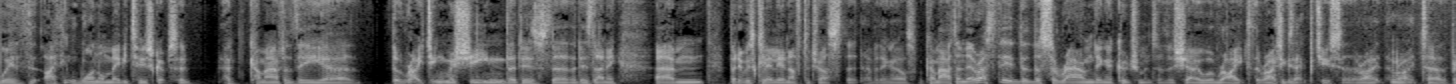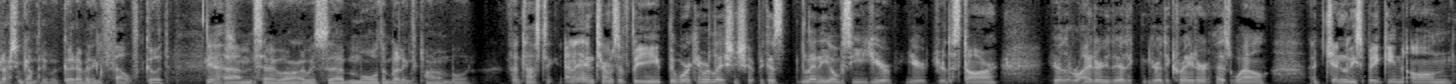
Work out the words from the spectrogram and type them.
with I think one or maybe two scripts had, had come out of the uh, the writing machine that is uh, that is Lennie, um, but it was clearly enough to trust that everything else would come out, and the rest the, the, the surrounding accoutrements of the show were right. The right exec producer, the right the right uh, the production company were good. Everything felt good. Yes. Um, so I was uh, more than willing to climb on board. Fantastic. And in terms of the, the working relationship, because Lennie, obviously you're you're you're the star, you're the writer, you're the, you're the creator as well. Uh, generally speaking, on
